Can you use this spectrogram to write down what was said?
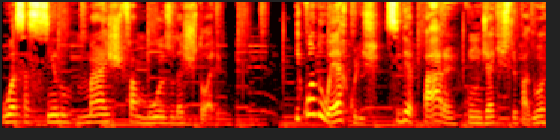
o assassino mais famoso da história. E quando Hércules se depara com o Jack Estripador,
